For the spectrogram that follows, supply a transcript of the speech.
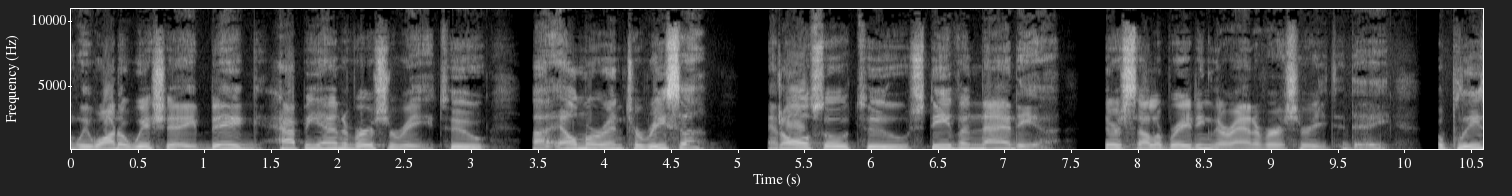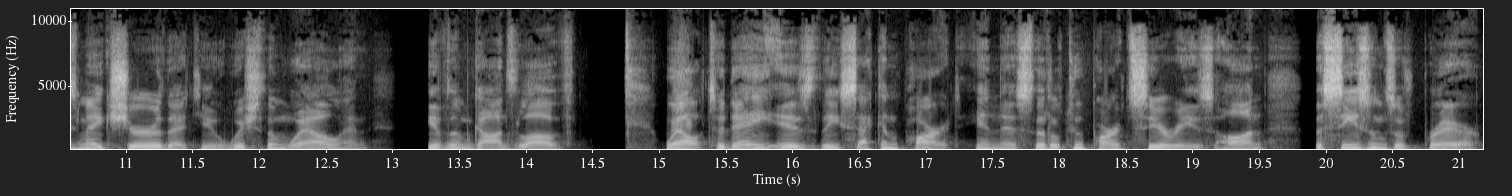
We want to wish a big happy anniversary to uh, Elmer and Teresa, and also to Steve and Nadia. They're celebrating their anniversary today. So please make sure that you wish them well and give them God's love. Well, today is the second part in this little two part series on the seasons of prayer.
